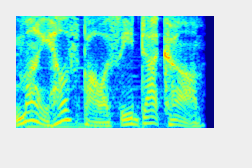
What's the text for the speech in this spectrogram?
MyHealthPolicy.com.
